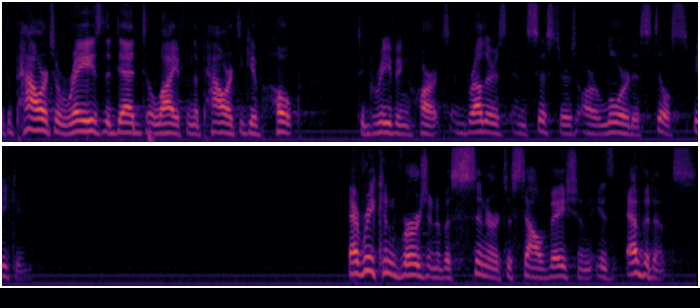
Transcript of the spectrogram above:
With the power to raise the dead to life and the power to give hope to grieving hearts. And, brothers and sisters, our Lord is still speaking. Every conversion of a sinner to salvation is evidence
